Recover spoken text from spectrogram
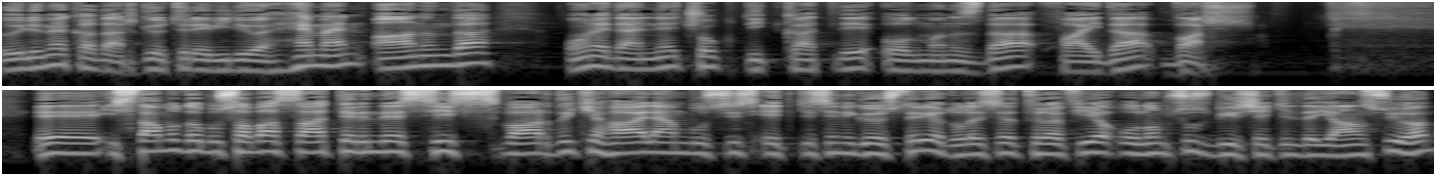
ölüme kadar götürebiliyor hemen anında. O nedenle çok dikkatli olmanızda fayda var. Ee, İstanbul'da bu sabah saatlerinde sis vardı ki halen bu sis etkisini gösteriyor. Dolayısıyla trafiğe olumsuz bir şekilde yansıyor.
